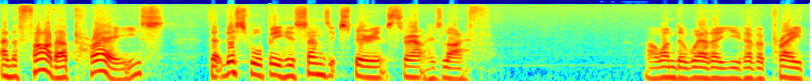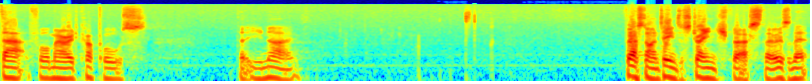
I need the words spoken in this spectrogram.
And the father prays that this will be his son's experience throughout his life. I wonder whether you've ever prayed that for married couples that you know. Verse 19 is a strange verse, though, isn't it?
